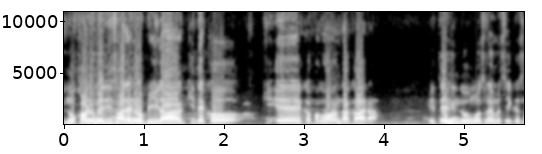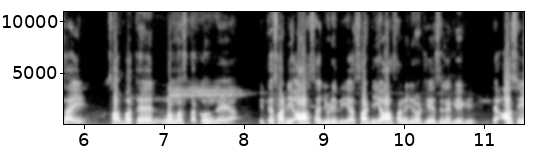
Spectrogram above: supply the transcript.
ਲੋਕਾਂ ਨੂੰ ਮੇਰੀ ਸਾਰਿਆਂ ਨੂੰ ਅਪੀਲ ਆ ਕਿ ਦੇਖੋ ਕਿ ਇਹ ਇੱਕ ਭਗਵਾਨ ਦਾ ਘਰ ਆ। ਇੱਥੇ ਹਿੰਦੂ, ਮੁਸਲਿਮ, ਸਿੱਖ ਇਸਾਈ ਸਭ ਇੱਥੇ ਨਮਸਤਕ ਹੁੰਦੇ ਆ। ਇੱਥੇ ਸਾਡੀ ਆਸਥਾ ਜੁੜੀ ਦੀ ਆ ਸਾਡੀ ਆਸਥਾ ਨੂੰ ਜਦੋਂ ਠੇਸ ਲੱਗੇਗੀ ਤੇ ਅਸੀਂ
